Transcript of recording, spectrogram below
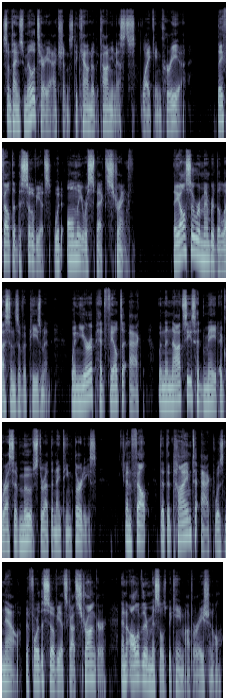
sometimes military actions, to counter the communists, like in Korea. They felt that the Soviets would only respect strength. They also remembered the lessons of appeasement when Europe had failed to act when the Nazis had made aggressive moves throughout the 1930s, and felt that the time to act was now before the Soviets got stronger and all of their missiles became operational.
